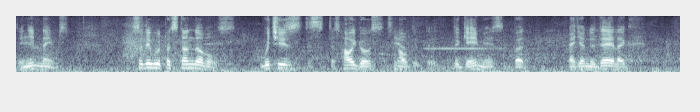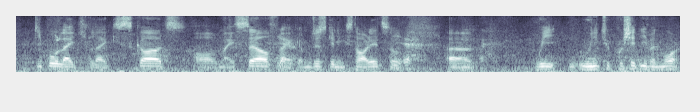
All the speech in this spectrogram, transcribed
they need names so they will put stunt doubles which is this, that's how it goes that's how the, the, the game is but at the end of the day like people like like Scott or myself like I'm just getting started so Yeah, uh, we we need to push it even more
